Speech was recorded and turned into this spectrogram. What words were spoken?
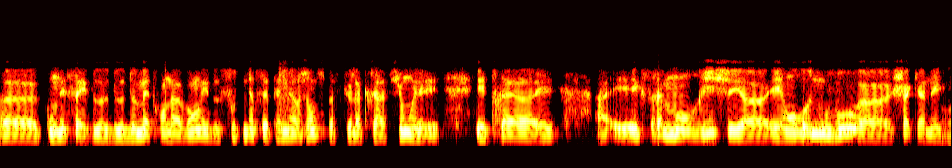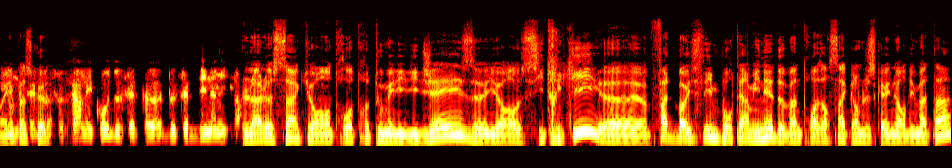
euh, qu'on essaye de, de, de mettre en avant et de soutenir cette émergence parce que la création est, est très euh, est, est extrêmement riche et, euh, et en renouveau euh, chaque année. Oui, On parce que- de se faire l'écho de cette de cette dynamique-là. Là, le 5, il y aura entre autres Too Many DJs, il y aura aussi Tricky, euh, Fatboy Slim pour terminer de 23h50 jusqu'à 1h du matin.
